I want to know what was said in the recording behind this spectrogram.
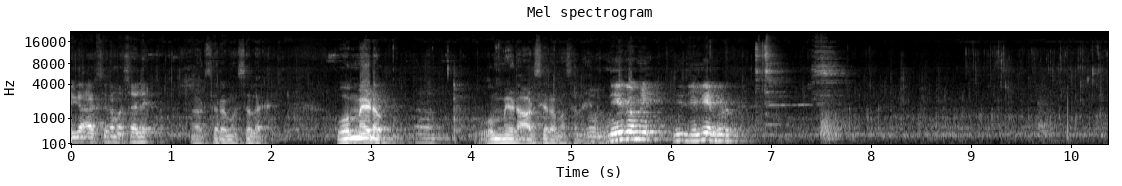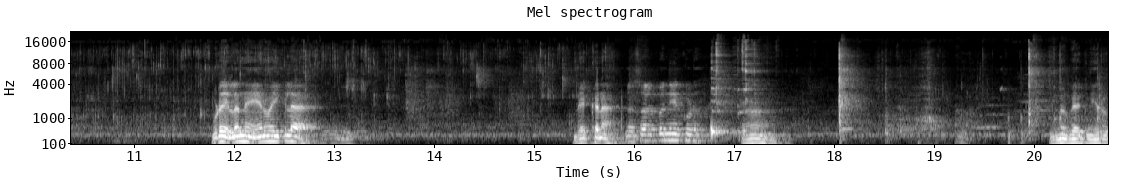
ಈಗ ಹಾಕ್ಸಿರೋ ಮಸಾಲೆ. ಆಡ್ಸಿರೋ ಮಸಾಲೆ. ಹೋಮ್. ಮೇಡು ಓಮ್ ಮೇಡ್ ಆಡ್ಸಿರೋ ಮಸಾಲೆ. ನೀರೊಮ್ಮೆ ನೀರು ಎಲ್ಲಿ ಬಿಡು. ಬಿಡು ಎಲ್ಲನೇ ಏನು ಒಯ್ಕಿಲ್ಲ? ಬೇಕನ ಸ್ವಲ್ಪ ನೀರು ಕೊಡು. ಹಾಂ. ಇನ್ನೂ ಬೇಕು ನೀರು.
